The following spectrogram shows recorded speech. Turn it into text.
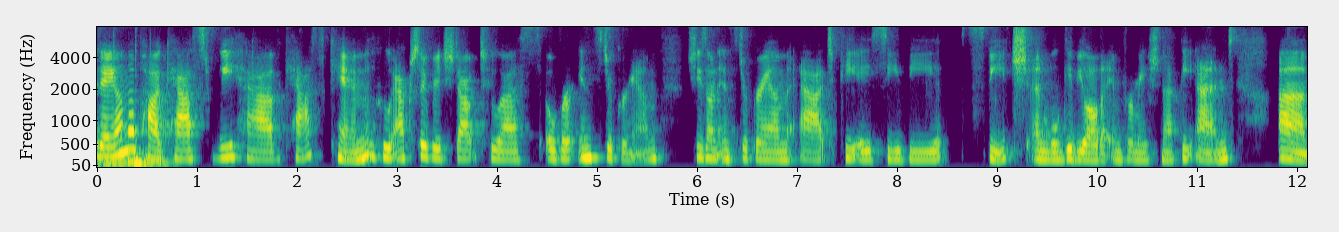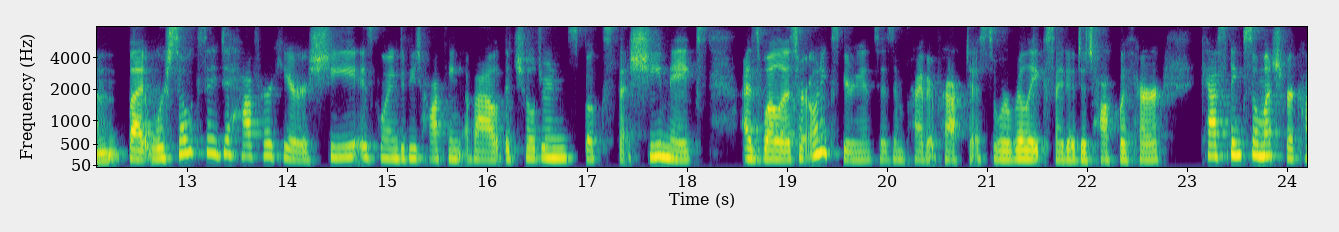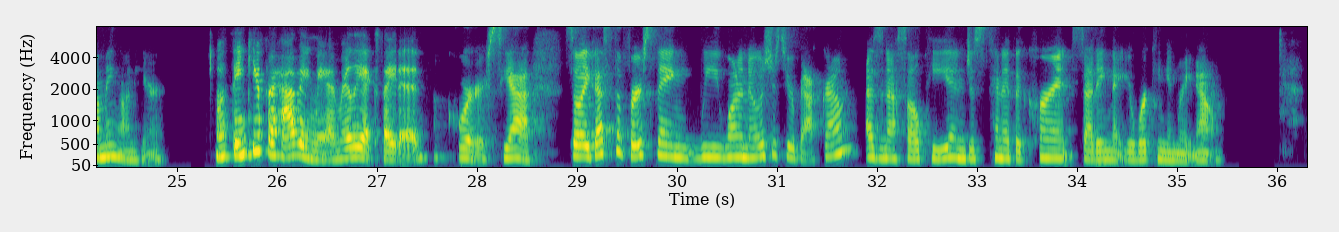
Today on the podcast, we have Cass Kim, who actually reached out to us over Instagram. She's on Instagram at PACB Speech, and we'll give you all that information at the end. Um, but we're so excited to have her here. She is going to be talking about the children's books that she makes, as well as her own experiences in private practice. So we're really excited to talk with her. Cass, thanks so much for coming on here. Well, thank you for having me. I'm really excited. Of course. Yeah. So, I guess the first thing we want to know is just your background as an SLP and just kind of the current setting that you're working in right now.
